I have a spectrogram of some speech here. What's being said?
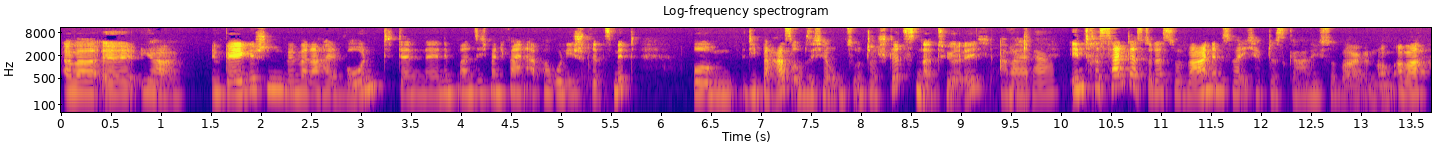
Aber äh, ja, im Belgischen, wenn man da halt wohnt, dann äh, nimmt man sich manchmal einen Aperoli-Spritz mit, um die Bars um sich herum zu unterstützen natürlich. Aber Ja, interessant, dass du das so wahrnimmst, weil ich habe das gar nicht so wahrgenommen. Aber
